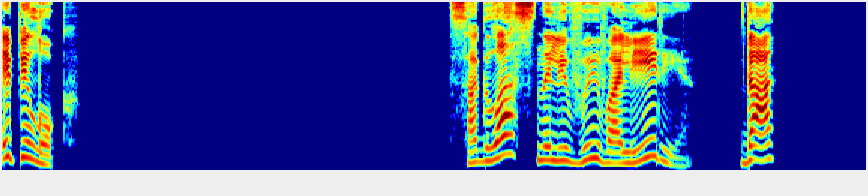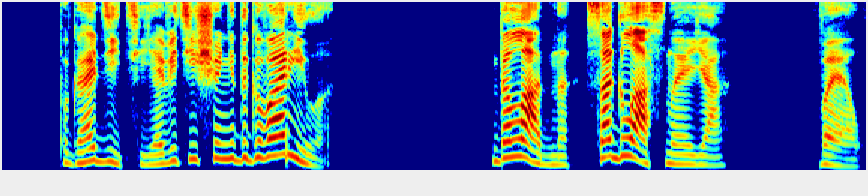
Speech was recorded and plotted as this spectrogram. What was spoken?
Эпилог. Согласны ли вы, Валерия? Да. Погодите, я ведь еще не договорила. Да ладно, согласная я. Вэл,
